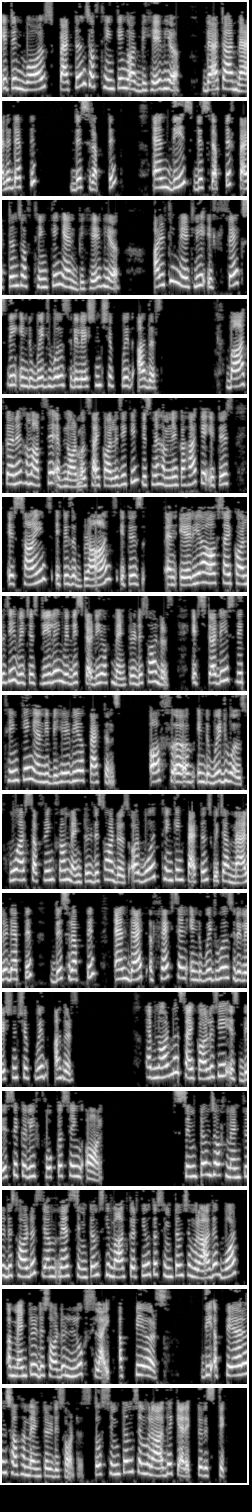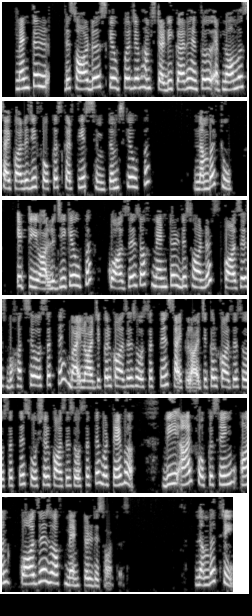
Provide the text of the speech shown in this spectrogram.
it patterns of thinking اور behaviour that are maladaptive disruptive and these disruptive patterns of thinking and behaviour ultimately affects the individual relationship with others بات کریں ہم آپ سے abnormal psychology کی جس میں ہم نے کہا کہ it is a science it is a branch it is an area of psychology which is dealing with the study of mental disorder it studies the thinking and the behaviour patterns of individuals who are suffering from mental disorder اور وہ thinking patterns which are maladaptive disruptive and that affects and individual relationship اب normal psychology is basically focuses of میں جب میں symptoms کی بات کرتی ہوں تو سمٹم سے مراد ہے واٹ اے میں looks like a periods the appearance of اےٹل ڈسر تو سمٹم سے مراد ہے کیریکٹرسٹک میں ڈس آرڈرس کے اوپر جب ہم اسٹڈی کر رہے ہیں تو اب نارمل سائیکولوجی فوکس کرتی ہے سمٹمس کے اوپر نمبر ٹو ایٹیولوجی کے اوپر cause of mental disorder cause بہت سے ہو سکتے ہیں بایولوجیکل کاز ہو سکتے ہیں سائکولوجیکل کاز ہو سکتے ہیں سوشل کاز ہو سکتے ہیں whatever we are focusing on cause of mental disorder number three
